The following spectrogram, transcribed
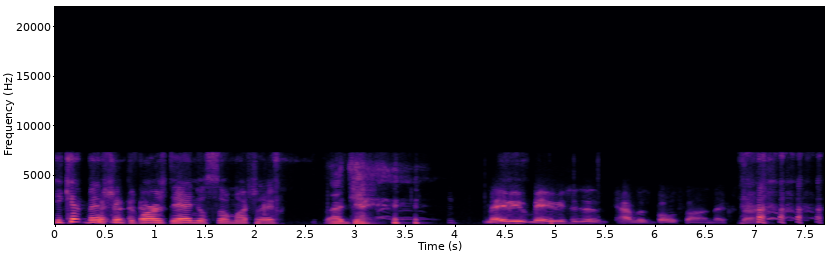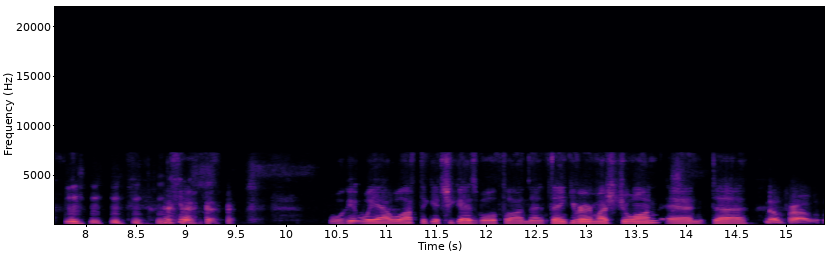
he kept mentioning Devaris Daniels so much that Uh, yeah. Maybe maybe we should just have us both on next time. We'll get well, yeah we'll have to get you guys both on then thank you very much Juwan and uh, no problem.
